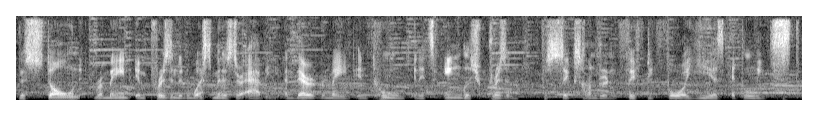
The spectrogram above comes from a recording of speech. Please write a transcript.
the stone remained imprisoned in Westminster Abbey, and there it remained entombed in its English prison for 654 years at least.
